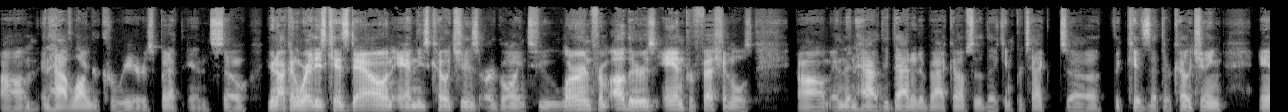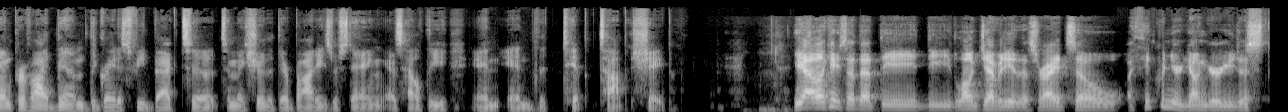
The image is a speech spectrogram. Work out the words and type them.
um, and have longer careers. But at the end so you're not going to wear these kids down and these coaches are going to learn from others and professionals um, and then have the data to back up so that they can protect uh, the kids that they're coaching and provide them the greatest feedback to to make sure that their bodies are staying as healthy and in the tip top shape. Yeah, like you said, that the the longevity of this, right? So I think when you're younger, you just,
